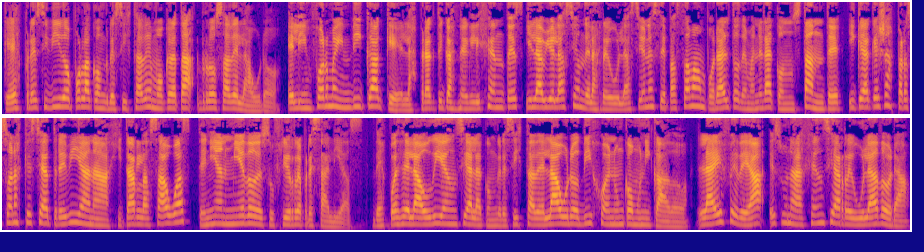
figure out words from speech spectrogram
que es presidido por la congresista demócrata Rosa de Lauro. El informe indica que las prácticas negligentes y la violación de las regulaciones se pasaban por alto de manera constante y que aquellas personas que se atrevían a agitar las aguas tenían miedo de sufrir represalias. Después de la audiencia, la congresista de Lauro dijo en un comunicado, la FDA es una agencia reguladora,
